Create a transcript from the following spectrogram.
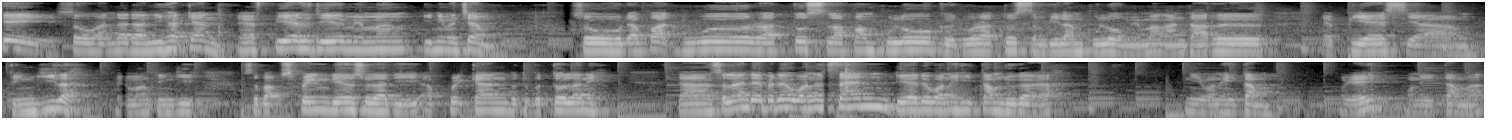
Okay, so anda dah lihat kan FPS dia memang ini macam So dapat 280 ke 290 memang antara FPS yang tinggi lah Memang tinggi. Sebab spring dia sudah di upgrade kan betul-betul lah ni. Dan selain daripada warna stand dia ada warna hitam juga ya Ni warna hitam. Okay, warna hitam lah.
